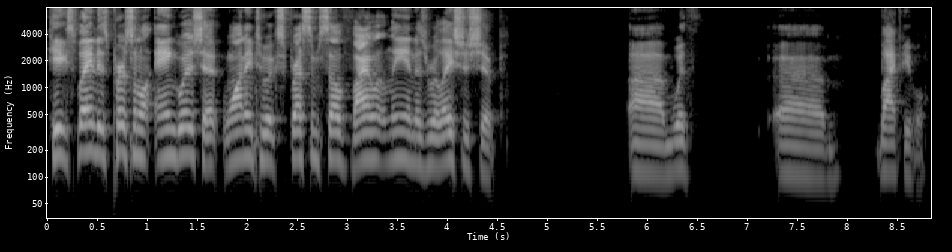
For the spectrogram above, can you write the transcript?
He explained his personal anguish at wanting to express himself violently in his relationship uh, with uh, black people,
